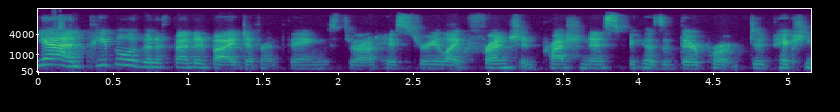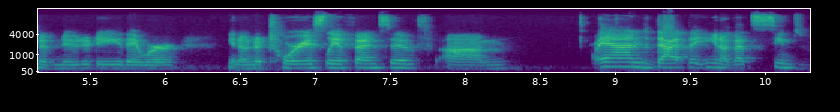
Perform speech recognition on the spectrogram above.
Yeah, and people have been offended by different things throughout history, like French Impressionists because of their depiction of nudity. They were, you know, notoriously offensive, um, and that, that you know that seems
